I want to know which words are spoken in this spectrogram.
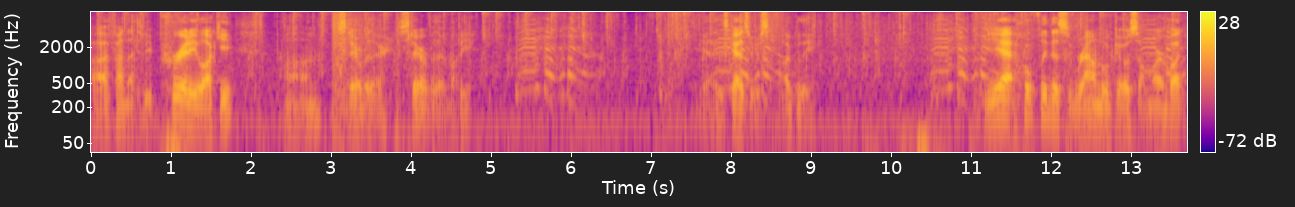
Uh, I find that to be pretty lucky. Um, stay over there. Stay over there, buddy. Yeah, these guys are just ugly. Yeah, hopefully this round will go somewhere, but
